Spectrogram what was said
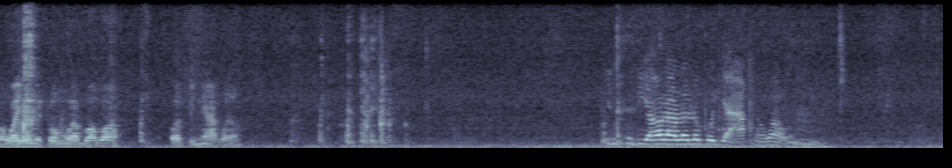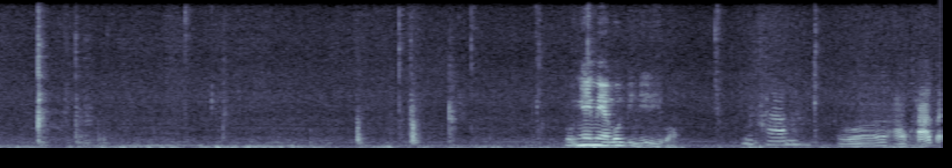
บอกว่าจะไปตรงว่าบ่บ่เพราะกินยากกว่านั้น กินคนเดียวแล้วแล้วเราบ่อยากนะว่าพวกไงแม่บ่กินดีดีบอกกินคามโอ้เอาขาไป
